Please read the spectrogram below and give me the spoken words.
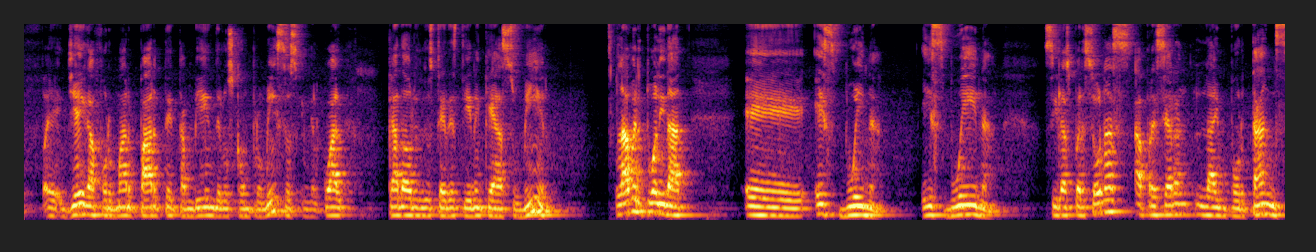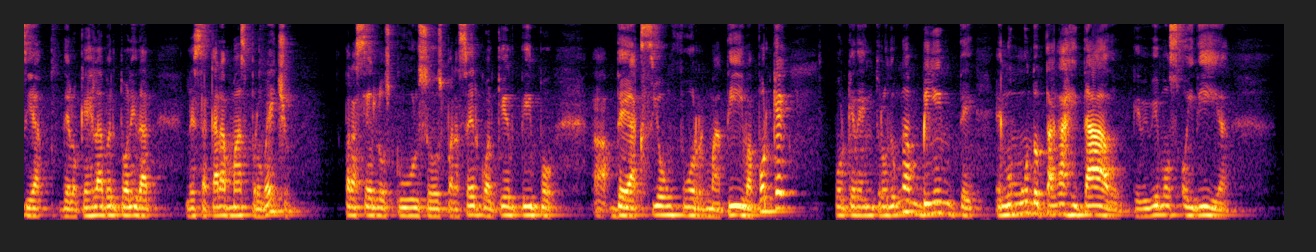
llega a formar parte también de los compromisos en el cual cada uno de ustedes tiene que asumir. La virtualidad es buena, es buena si las personas apreciaran la importancia de lo que es la virtualidad, les sacaran más provecho para hacer los cursos, para hacer cualquier tipo ah, de acción formativa. ¿Por qué? Porque dentro de un ambiente, en un mundo tan agitado que vivimos hoy día,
